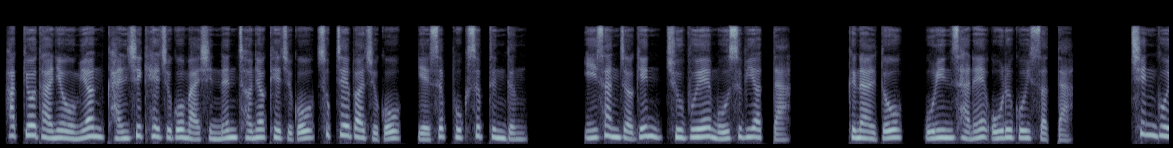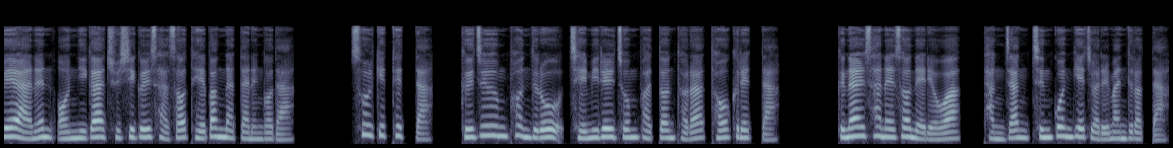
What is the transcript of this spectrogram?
학교 다녀오면 간식 해주고 맛있는 저녁 해주고 숙제 봐주고 예습 복습 등등. 이상적인 주부의 모습이었다. 그날도 우린 산에 오르고 있었다. 친구의 아는 언니가 주식을 사서 대박났다는 거다. 솔깃했다. 그 즈음 펀드로 재미를 좀 봤던 터라 더 그랬다. 그날 산에서 내려와 당장 증권 계좌를 만들었다.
